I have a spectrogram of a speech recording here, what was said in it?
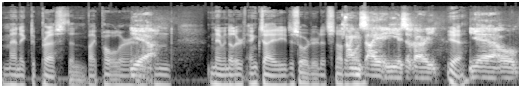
manic depressed and bipolar. and- Yeah. And, name another anxiety disorder that's not one. Anxiety is a very Yeah. yeah, or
